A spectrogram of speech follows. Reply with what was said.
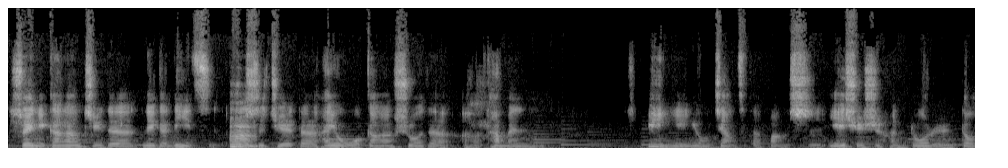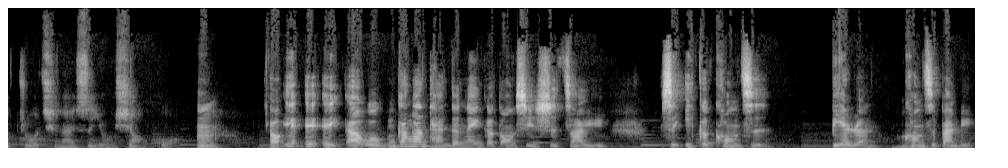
所以你刚刚举的那个例子，我是觉得，嗯、还有我刚刚说的，呃，他们。愿意用这样子的方式，也许是很多人都做起来是有效果。嗯，哦，诶诶诶，啊，我们刚刚谈的那个东西是在于，是一个控制别人、控制伴侣，嗯、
